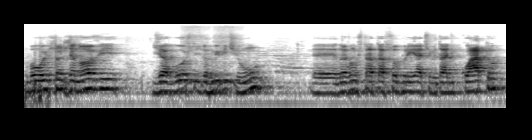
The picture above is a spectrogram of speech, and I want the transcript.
Bom, hoje são 19 de agosto de 2021. É, nós vamos tratar sobre a atividade 4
